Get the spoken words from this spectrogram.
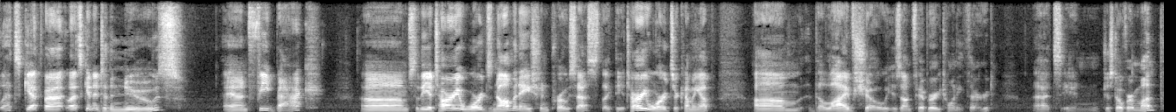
let's get back. Let's get into the news and feedback. Um, so the Atari Awards nomination process, like the Atari Awards, are coming up. Um, the live show is on February twenty third. That's in just over a month.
